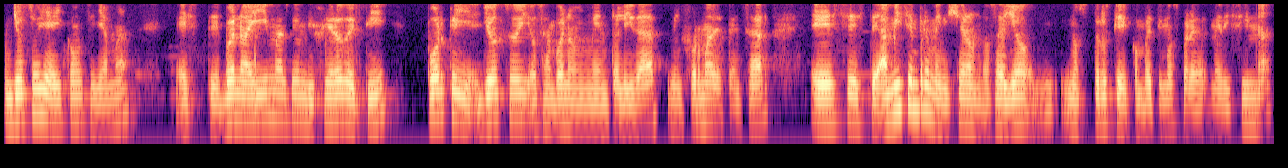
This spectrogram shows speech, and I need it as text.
yo soy ahí, ¿cómo se llama? Este, bueno, ahí más bien difiero de ti porque yo soy, o sea, bueno, mi mentalidad, mi forma de pensar es este, a mí siempre me dijeron, o sea, yo, nosotros que competimos para medicina,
